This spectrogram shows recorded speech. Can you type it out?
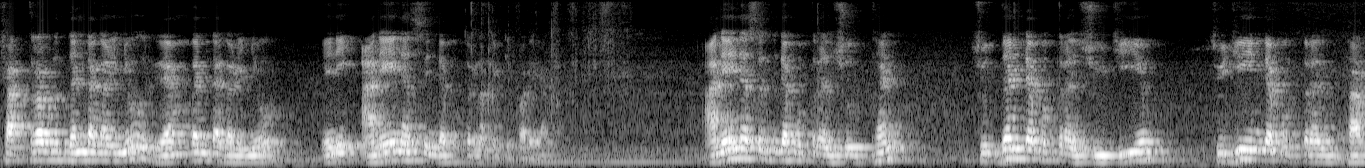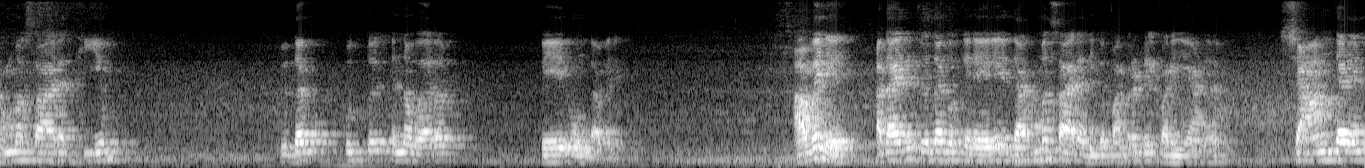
ക്ഷത്രവൃദ്ധന്റെ കഴിഞ്ഞു രംഭന്റെ കഴിഞ്ഞു. ഇനി അനേനസിന്റെ പുത്രനെ പറ്റി പറയാം. അനേനസിന്റെ പുത്രൻ ശുദ്ധൻ ശുദ്ധന്റെ പുത്രൻ ശുചിയും ശുചീന്റെ പുത്രൻ ധർമ്മസാരഥിയും കൃതകുത്ത് എന്ന വേറെ പേരും ഉണ്ട് അവന്. അവന് അതായത് കൃതകുത്തിനയിലെ ധർമ്മസാരഥിക്ക് പന്ത്രണ്ടിൽ പറയുകയാണ് ശാന്തരൻ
